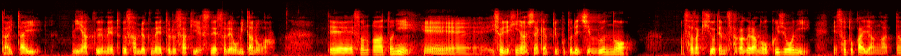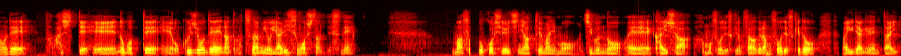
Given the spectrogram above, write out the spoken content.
大体200メートル、300メートル先ですね、それを見たのが。で、その後に、えー、急いで避難しなきゃということで、自分の佐々木商店の酒蔵の屋上に外階段があったので、走って、えー、登って、えー、屋上でなんとか津波をやり過ごしたんですね。まあ、そうこうしているうちにあっという間にも自分の、えー、会社もそうですけども、酒蔵もそうですけど、まあ、閖上全体、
